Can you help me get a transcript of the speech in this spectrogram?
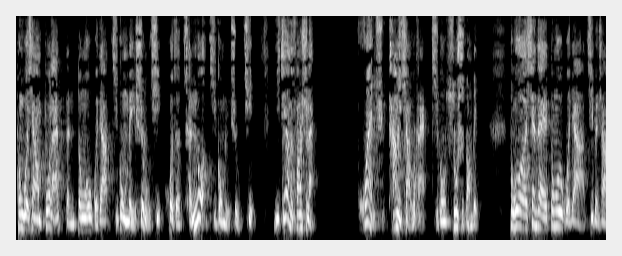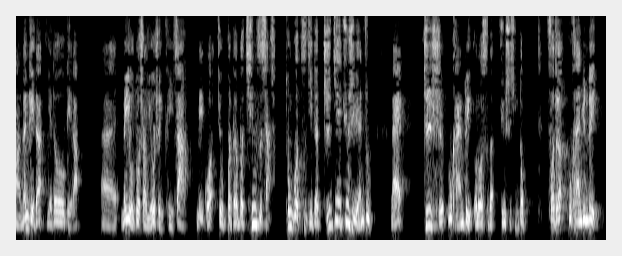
通过向波兰等东欧国家提供美式武器或者承诺提供美式武器，以这样的方式呢。换取他们向乌克兰提供舒适装备，不过现在东欧国家基本上能给的也都给了，呃，没有多少油水可以榨了，美国就不得不亲自下场，通过自己的直接军事援助来支持乌克兰对俄罗斯的军事行动，否则乌克兰军队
